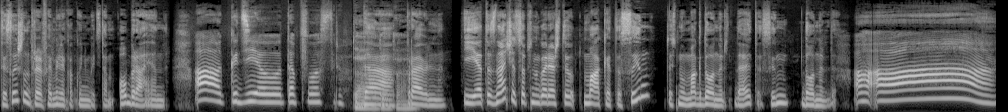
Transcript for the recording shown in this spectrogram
Ты слышал, например, фамилию какую-нибудь там О'Брайен? А, где вот апостроф? Да, да, да. правильно. И это значит, собственно говоря, что Мак — это сын, то есть, ну, Макдональд, да, это сын Дональда. А, а,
